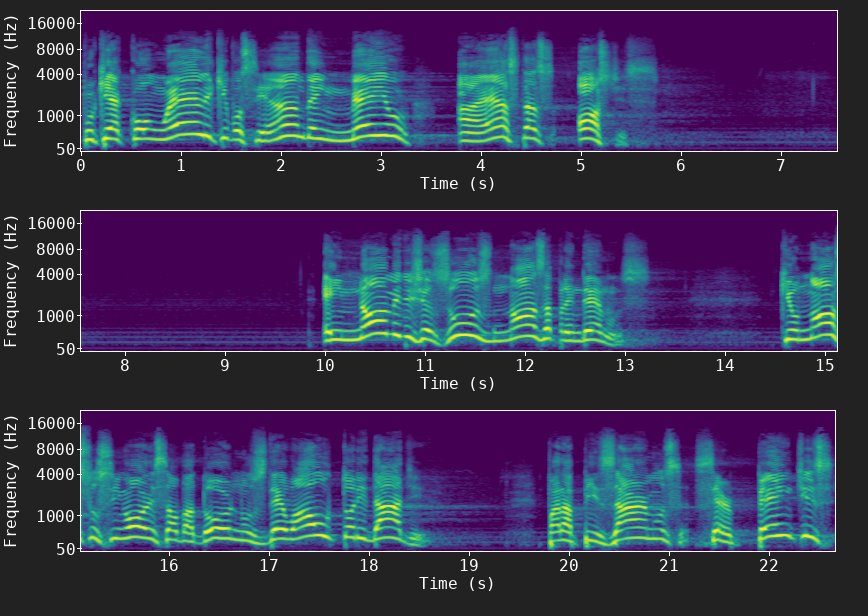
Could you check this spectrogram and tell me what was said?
porque é com ele que você anda em meio a estas hostes. Em nome de Jesus, nós aprendemos que o nosso Senhor e Salvador nos deu autoridade para pisarmos serpentes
